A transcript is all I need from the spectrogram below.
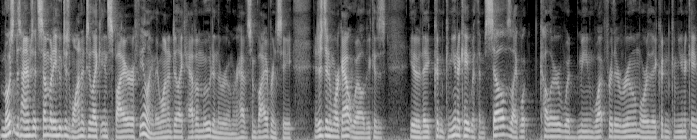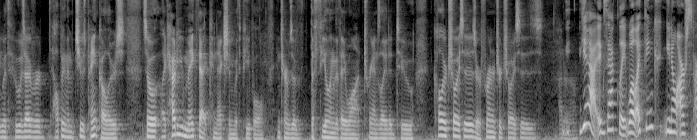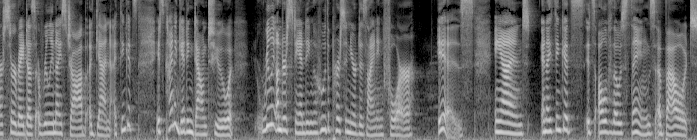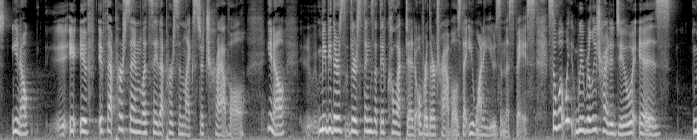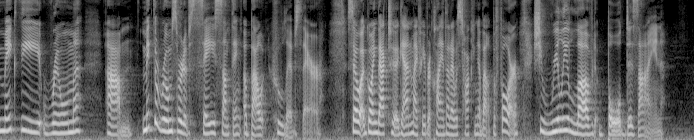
most of the times it's somebody who just wanted to like inspire a feeling. They wanted to like have a mood in the room or have some vibrancy. It just didn't work out well because either they couldn't communicate with themselves like what color would mean what for their room or they couldn't communicate with who was ever helping them choose paint colors so like how do you make that connection with people in terms of the feeling that they want translated to color choices or furniture choices I don't know. Yeah, exactly. Well, I think you know our our survey does a really nice job. Again, I think it's it's kind of getting down to really understanding who the person you're designing for is and and I think it's it's all of those things about you know if if that person let's say that person likes to travel you know maybe there's there's things that they've collected over their travels that you want to use in the space. So what we, we really try to do is make the room um, make the room sort of say something about who lives there so, uh, going back to again my favorite client that I was talking about before, she really loved bold design.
